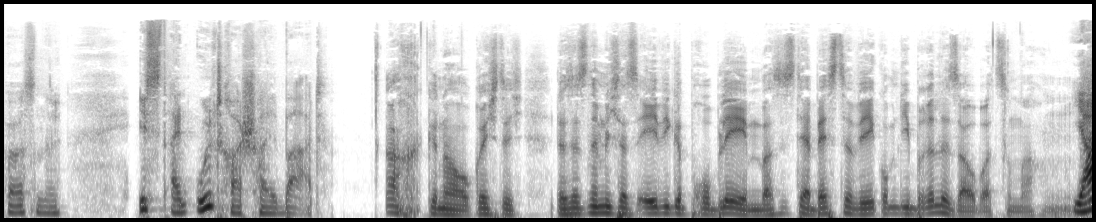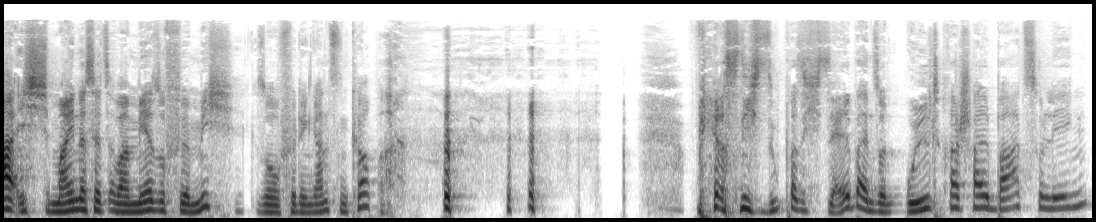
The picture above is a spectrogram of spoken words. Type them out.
personal, ist ein Ultraschallbad. Ach, genau, richtig. Das ist nämlich das ewige Problem. Was ist der beste Weg, um die Brille sauber zu machen? Ja, ich meine das jetzt aber mehr so für mich, so für den ganzen Körper. Wäre es nicht super, sich selber in so ein Ultraschallbad zu legen?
